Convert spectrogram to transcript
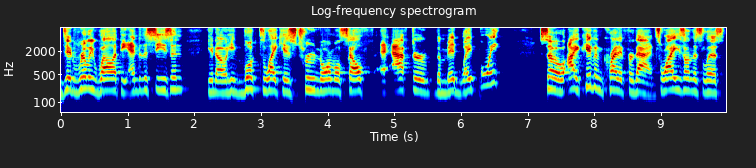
did really well at the end of the season. You know, he looked like his true normal self after the midway point. So I give him credit for that. It's why he's on this list.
